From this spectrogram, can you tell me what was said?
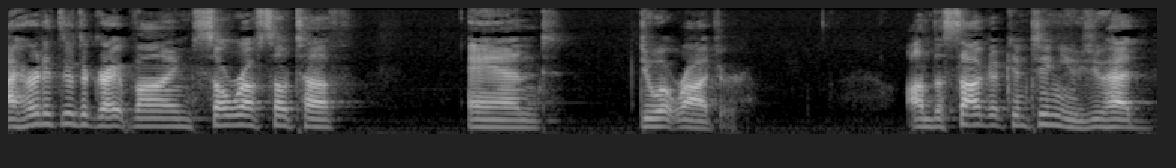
I heard it through the grapevine, So Rough, So Tough, and Do It Roger. On The Saga Continues, you had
